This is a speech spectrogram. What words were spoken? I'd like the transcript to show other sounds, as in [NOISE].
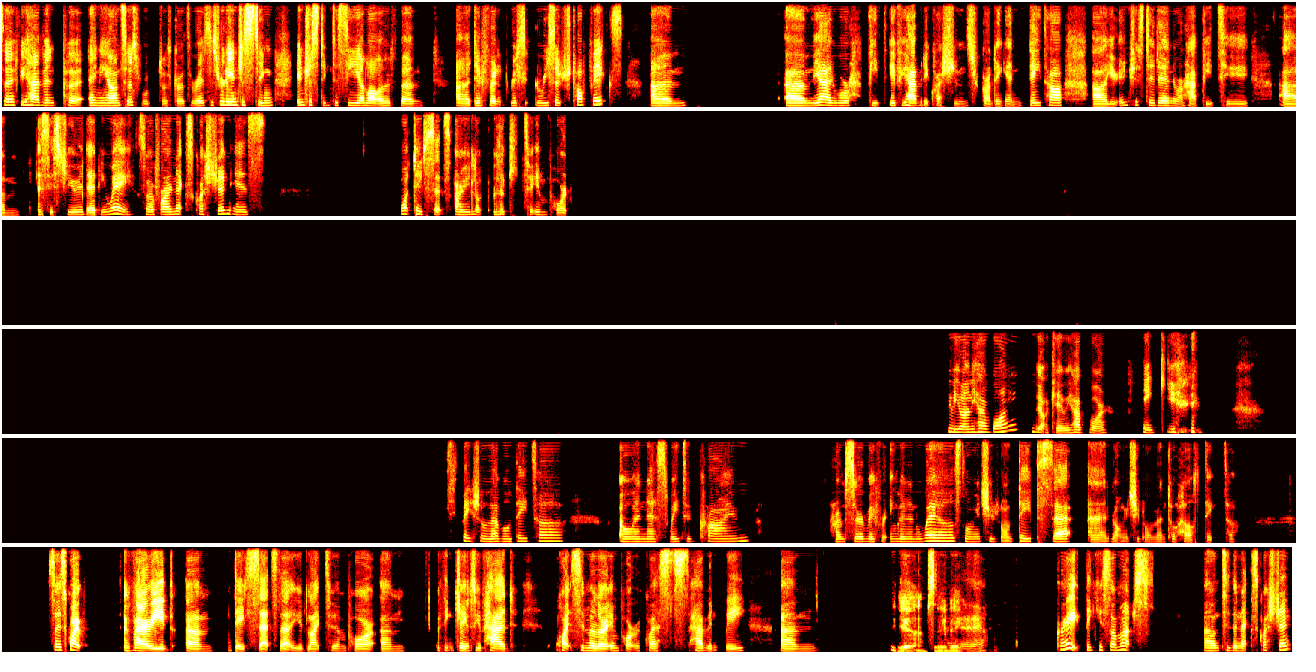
So if you haven't put any answers, we'll just go through it. It's really interesting, interesting to see a lot of um, uh, different res research topics. Um, um, yeah, we're happy if you have any questions regarding any data uh, you're interested in, we're happy to um, assist you in any way. So for our next question is, what data sets are you look, looking to import Do we only have one? Okay, we have more. Thank you. [LAUGHS] Spatial level data, ONS weighted crime, crime survey for England and Wales, longitudinal data set, and longitudinal mental health data. So it's quite varied um, data sets that you'd like to import. Um, I think, James, we've had quite similar import requests, haven't we? Um, Yeah, absolutely. yeah. Great, thank you so much. Um, to the next question.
